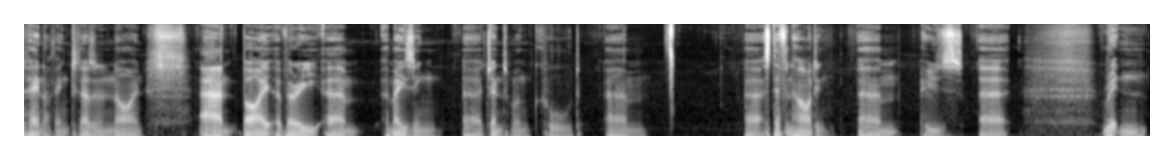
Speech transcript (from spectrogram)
2010, I think 2009, um, by a very um, amazing uh, gentleman called uh, Stephen Harding, who's uh, written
